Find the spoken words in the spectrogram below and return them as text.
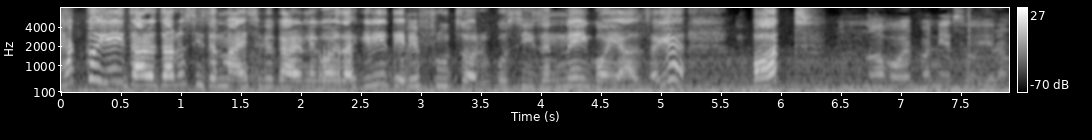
ठ्याक्क यही जाडो जाडो सिजनमा आइसकेको कारणले गर्दाखेरि धेरै फ्रुट्सहरूको सिजन नै गइहाल्छ क्या बट नभए पनि यसो हेरौँ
